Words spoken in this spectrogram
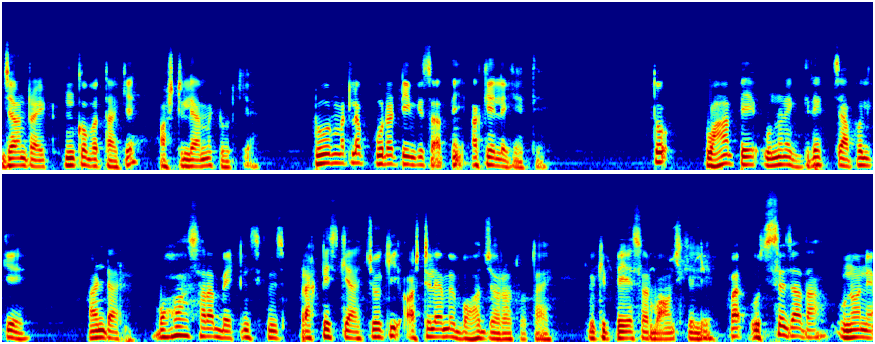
जॉन राइट उनको बता के ऑस्ट्रेलिया में टूर किया। टूर मतलब पूरा टीम के साथ नहीं, अकेले गए थे। तो वहाँ पे उन्होंने ग्रेग चापल के अंडर बहुत सारा बैटिंग स्किल्स प्रैक्टिस किया, जो कि ऑस्ट्रेलिया में बहुत ज़रूरत होता है, जो कि पेस और बाउंस के लिए। पर उससे ज़्यादा उन्होंने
